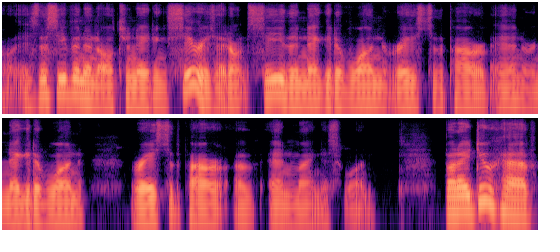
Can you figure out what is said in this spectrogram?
Uh, is this even an alternating series? I don't see the negative 1 raised to the power of n or negative 1 raised to the power of n minus 1. But I do have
